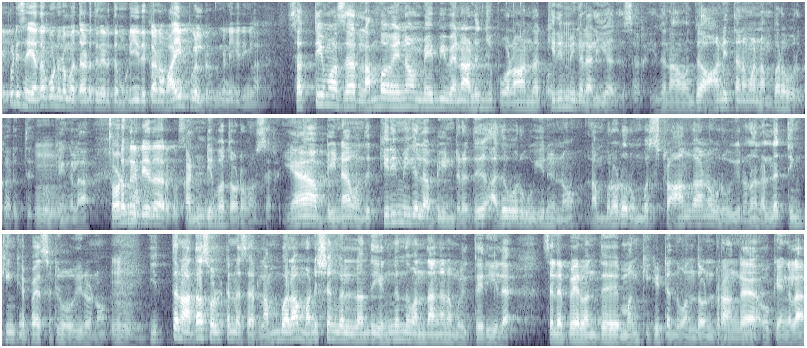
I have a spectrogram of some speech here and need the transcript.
எப்படி சார் எதை கொண்டு நம்ம தடுத்து நிறுத்த முடியும்? இதுக்கான வாய்ப்புகள் இருக்குன்னு நினைக்கிறீங்களா? சத்தியமா சார் நம்ம வேணா மேபி வேணா அழிஞ்சு போகலாம் அந்த கிருமிகள் அழியாது சார். இது நான் வந்து ஆணித்தனமாக நம்புற ஒரு கருத்து. ஓகேங்களா? தொடர்ந்துகிட்டே தான் இருக்கும் கண்டிப்பாக தொடரும் சார். ஏன் அப்படின்னா வந்து கிருமிகள் அப்படின்றது அது ஒரு உயிரினம். நம்மளோட ரொம்ப ஸ்ட்ராங்கான ஒரு உயிரினம். நல்ல திங்கிங் கெப்பாசிட்டி ஒரு உயிரினம். இத்தனை அதான் சொல்லிட்டேனே சார். நம்மலாம் மனுஷங்கள்ல வந்து எங்கேருந்து வந்தாங்க நம்மளுக்கு தெரியல. சில பேர் வந்து மங்கி கிட்டேருந்து வந்தோன்றாங்க. ஓகேங்களா?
